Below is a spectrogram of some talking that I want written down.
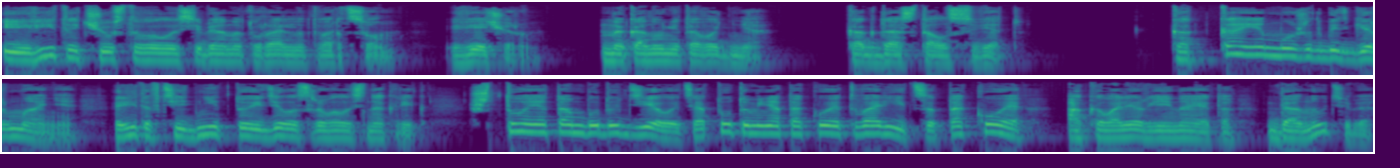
И Рита чувствовала себя натурально творцом. Вечером, накануне того дня, когда стал свет. Какая может быть Германия? Рита в те дни то и дело срывалась на крик. Что я там буду делать? А тут у меня такое творится, такое. А кавалер ей на это: "Да ну тебя",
